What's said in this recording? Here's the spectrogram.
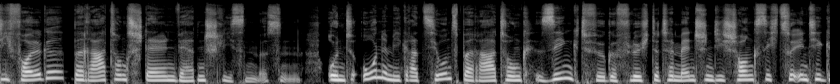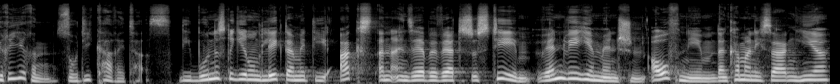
Die Folge, Beratungsstellen werden schließen müssen. Und ohne Migrationsberatung sinkt für geflüchtete Menschen die Chance, sich zu integrieren, so die Caritas. Die Bundesregierung legt damit die Axt an ein sehr bewährtes System. Wenn wir hier Menschen aufnehmen, dann kann man nicht sagen, hier,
